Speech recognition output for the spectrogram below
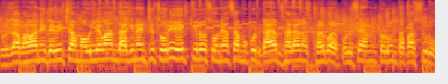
तुळजाभवानी देवीच्या मौल्यवान दागिन्यांची चोरी एक किलो सोन्याचा मुकुट गायब झाल्यानं खळबळ पोलिसांकडून तपास सुरू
